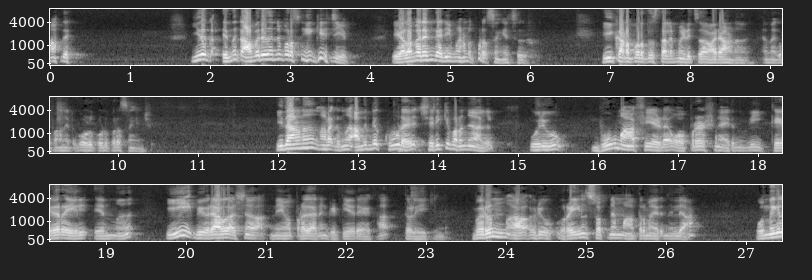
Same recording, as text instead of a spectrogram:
അതെ. ഇതൊക്കെ എന്നിട്ട് അവർ തന്നെ പ്രസംഗിക്കുകയും ചെയ്യും. ഇളമരം കരീമാണ് പ്രസംഗിച്ചത്. ഈ കടപ്പുറത്ത് സ്ഥലം മേടിച്ചത് ആരാണ് എന്നൊക്കെ പറഞ്ഞിട്ട് കോഴിക്കോട് പ്രസംഗിച്ചു. ഇതാണ് നടക്കുന്നത്. അതിന്റെ കൂടെ ശരിക്കു പറഞ്ഞാൽ ഒരു ഭൂമാഫിയയുടെ ഓപ്പറേഷനായിരുന്നു ഈ കേരയിൽ എന്ന് ഈ വിവരാവകാശ നിയമപ്രകാരം കിട്ടിയ രേഖ തെളിയിക്കുന്നു വെറും ഒരു റെയിൽ സ്വപ്നം മാത്രമായിരുന്നില്ല. ഒന്നുകിൽ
